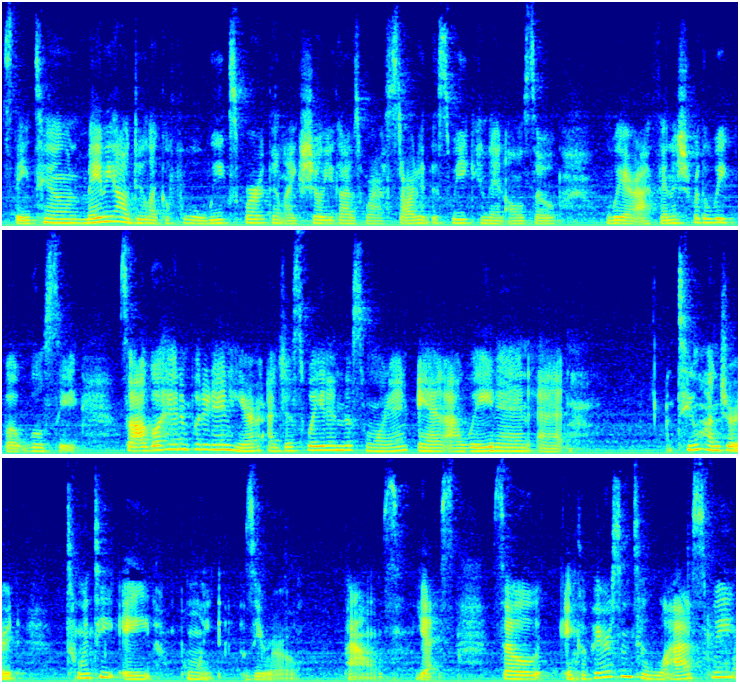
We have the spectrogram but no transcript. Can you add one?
stay tuned. Maybe i'll do like a full week's worth and like show you guys where i started this week and then also where i finished for the week but we'll see. So i'll go ahead and put it in here. I just weighed in this morning and i weighed in at 228.0 pounds. Yes so in comparison to last week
